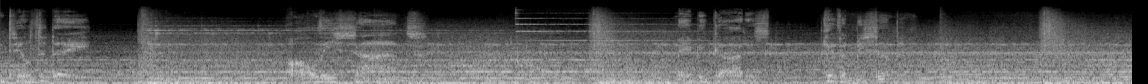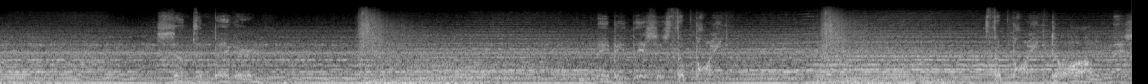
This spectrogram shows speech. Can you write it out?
Until today. All these signs. Maybe God has given me something. Something bigger. Maybe this is the point. Of this.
